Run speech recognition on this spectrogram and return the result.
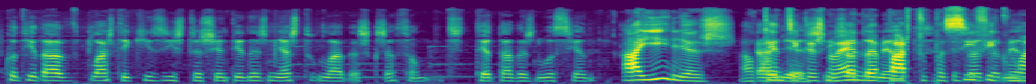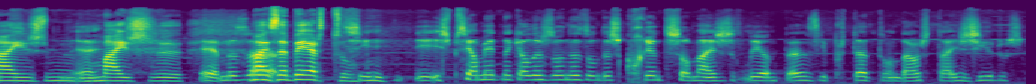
A quantidade de plástico que existe, as centenas de milhares de toneladas que já são detectadas no oceano. Há ilhas autênticas, ilhas, não é? Na parte do Pacífico mais, é. mais, é, mais aberto. Sim, e especialmente naquelas zonas onde as correntes são mais lentas e, portanto, onde há os tais giros.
